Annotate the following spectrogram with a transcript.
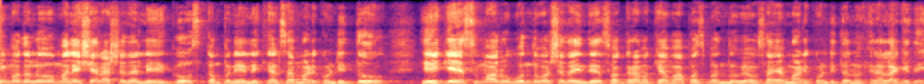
ಈ ಮೊದಲು ಮಲೇಷ್ಯಾ ರಾಷ್ಟ್ರದಲ್ಲಿ ಗೌಸ್ ಕಂಪನಿಯಲ್ಲಿ ಕೆಲಸ ಮಾಡಿಕೊಂಡಿದ್ದು, ಹೀಗೆ ಸುಮಾರು ಒಂದು ವರ್ಷದ ಹಿಂದೆ ಸ್ವಗ್ರಾಮಕ್ಕೆ ವಾಪಸ್ ಬಂದು ವ್ಯವಸಾಯ ಮಾಡಿಕೊಂಡಿದ್ದನು ಎನ್ನಲಾಗಿದೆ.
